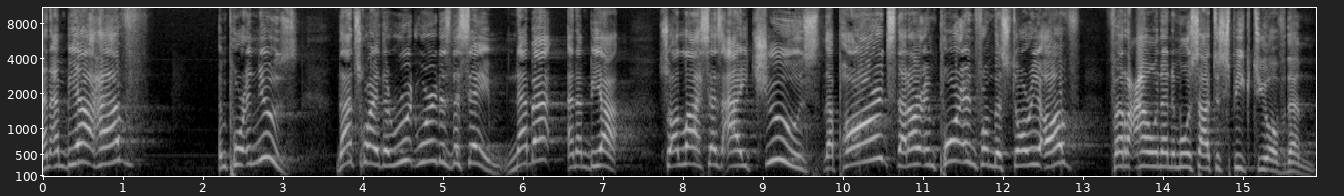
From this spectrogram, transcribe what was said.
And Anbiya have important news. That's why the root word is the same. Naba and Anbiya. So Allah says, I choose the parts that are important from the story of Fir'aun and Musa to speak to you of them.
